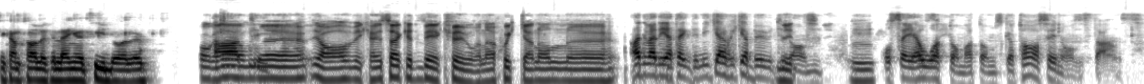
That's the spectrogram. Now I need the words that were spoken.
Det kan ta lite längre tid då, eller? Ja, är om, typ. eh, ja, vi kan ju säkert be kvurerna skicka någon... eh, Ja, det var det jag tänkte. Ni kan skicka bud till Dit. dem Mm. och säga åt dem att de ska ta sig någonstans.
